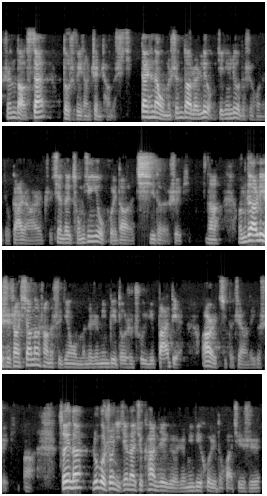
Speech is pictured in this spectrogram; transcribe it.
升到三都是非常正常的事情。但是呢，我们升到了六，接近六的时候呢，就戛然而止，现在重新又回到了七的水平。啊，我们知道历史上相当长的时间，我们的人民币都是处于八点二几的这样的一个水平啊，所以呢，如果说你现在去看这个人民币汇率的话，其实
